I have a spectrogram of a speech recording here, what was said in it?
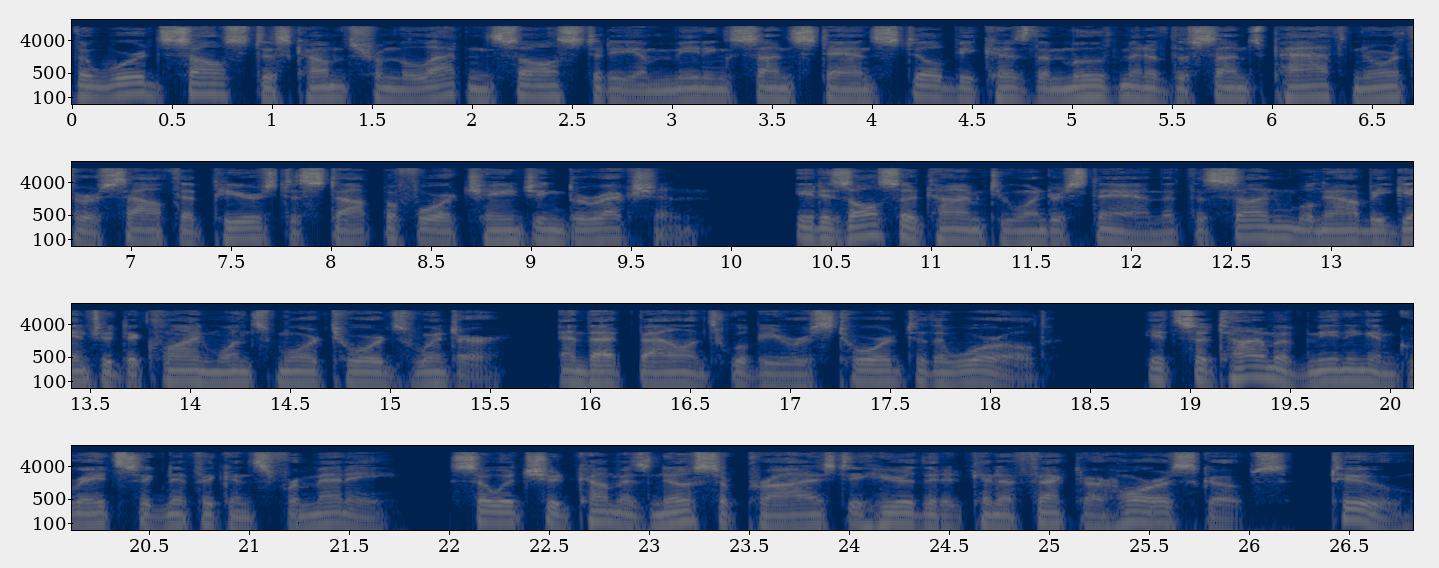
The word solstice comes from the Latin solstitium meaning sun stands still because the movement of the sun's path north or south appears to stop before changing direction. It is also time to understand that the sun will now begin to decline once more towards winter, and that balance will be restored to the world. It's a time of meaning and great significance for many, so it should come as no surprise to hear that it can affect our horoscopes, too.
